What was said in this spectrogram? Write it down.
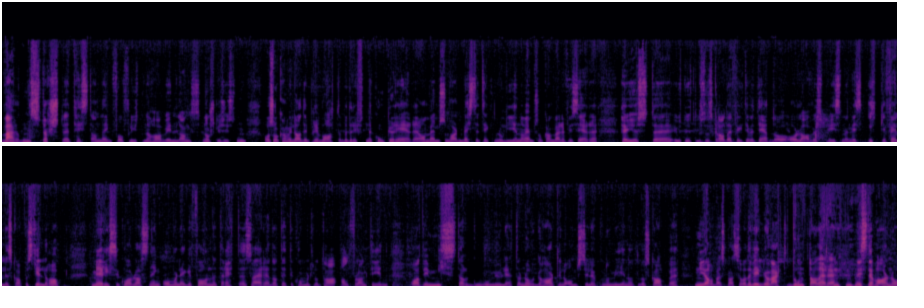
verdens største testanlegg for flytende havvind langs norskekysten. Og så kan vi la de private bedriftene konkurrere om hvem som har den beste teknologien, og hvem som kan verifisere høyest uh, utnyttelsesgrad og effektivitet og, og lavest pris. Men hvis ikke fellesskapet stiller opp med risikoavlastning og må legge forholdene til rette, så er jeg redd at dette kommer til å ta altfor lang tid, og at vi mister gode muligheter Norge har til å omstille økonomien og til å skape nye arbeidsplasser. Og Det ville jo vært dumt da dere, hvis det var nå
